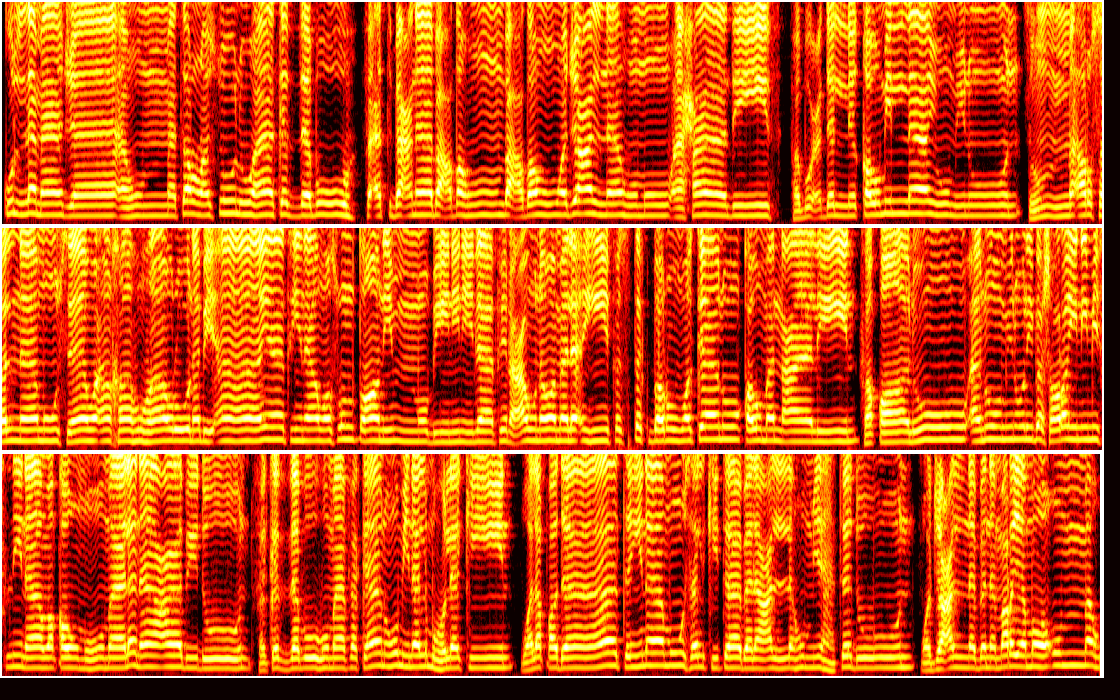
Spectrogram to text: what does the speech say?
كلما جاء أمة رسولها كذبوه فأتبعنا بعضهم بعضا وجعلناهم أحاديث. فبعدا لقوم لا يؤمنون. ثم أرسلنا موسى وأخاه هارون بآياتنا وسلطان مبين إلى فرعون وملئه فاستكبروا وكانوا قوما عالين. فقالوا أنؤمن لبشرين مثلنا وقومهما لنا عابدون فكذبوهما فكانوا من المهلكين ولقد آتينا موسى الكتاب لعلهم يهتدون وجعلنا ابن مريم وأمه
